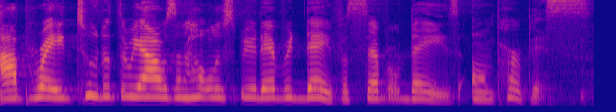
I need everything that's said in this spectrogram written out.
I prayed two to three hours in the Holy Spirit every day for several days on purpose.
